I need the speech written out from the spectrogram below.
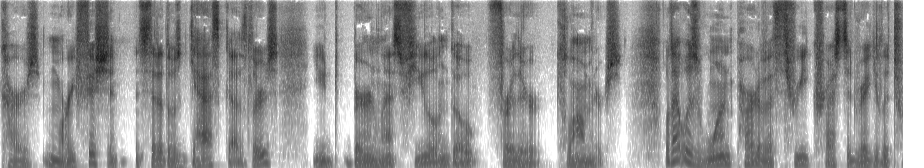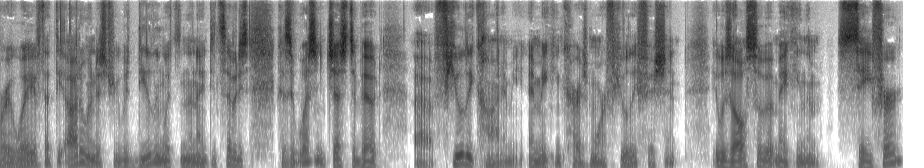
cars more efficient. Instead of those gas guzzlers, you'd burn less fuel and go further kilometers. Well, that was one part of a three crested regulatory wave that the auto industry was dealing with in the 1970s because it wasn't just about uh, fuel economy and making cars more fuel efficient, it was also about making them safer.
